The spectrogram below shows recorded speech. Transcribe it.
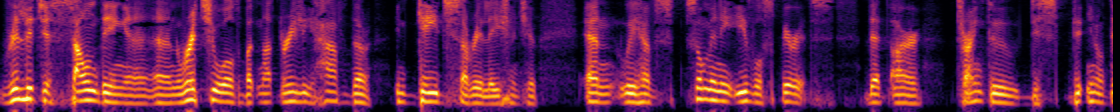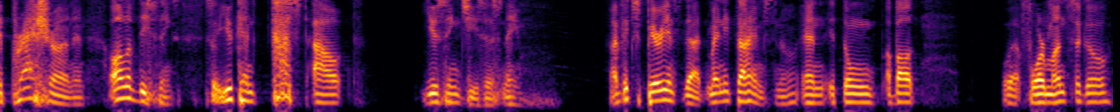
religious sounding and, and, rituals, but not really have the engaged a relationship. And we have so many evil spirits that are trying to, dis, you know, depression and all of these things. So you can cast out using Jesus' name. I've experienced that many times, no? And itong about what, four months ago,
